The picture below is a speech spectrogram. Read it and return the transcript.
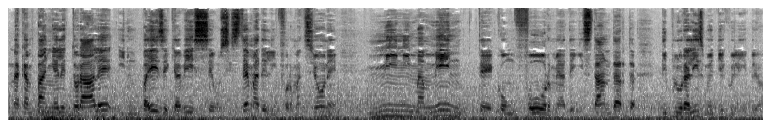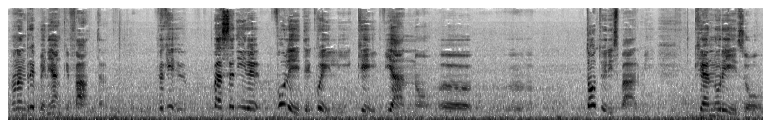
una campagna elettorale in un paese che avesse un sistema dell'informazione minimamente conforme a degli standard di pluralismo e di equilibrio non andrebbe neanche fatta. Perché basta dire, volete quelli che vi hanno eh, tolto i risparmi, che hanno reso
